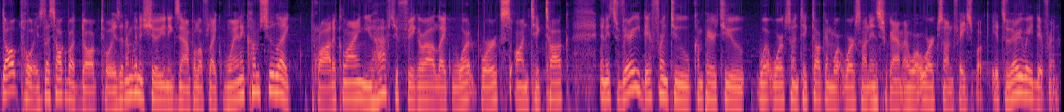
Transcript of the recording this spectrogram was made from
dog toys. Let's talk about dog toys. And i'm going to show you an example of like when it comes to like product line you have to figure out like what works on tiktok. And it's very different to compare to what works on tiktok and what works on instagram and what works on facebook. It's very very different.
